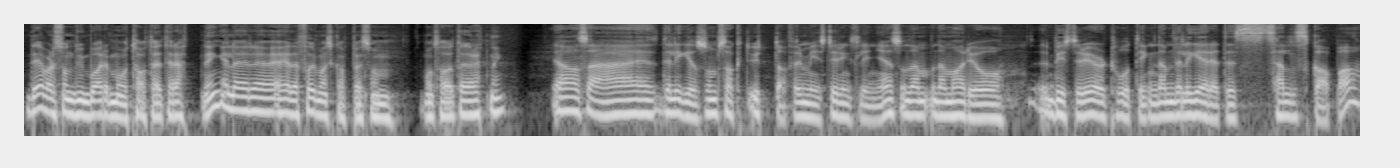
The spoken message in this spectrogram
Det er vel sånn du bare må ta til etterretning, eller er det formannskapet som må ta det til etterretning? Ja, altså jeg, Det ligger jo som sagt utafor min styringslinje. så de, de, har jo, Bystyret gjør to ting. De delegerer til selskaper,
